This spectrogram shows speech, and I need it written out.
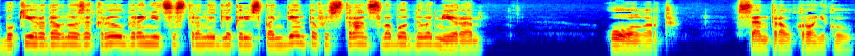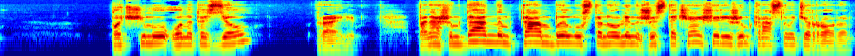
Букира давно закрыл границы страны для корреспондентов из стран свободного мира. Уоллард. Central Chronicle. Почему он это сделал? Райли. По нашим данным, там был установлен жесточайший режим красного террора.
